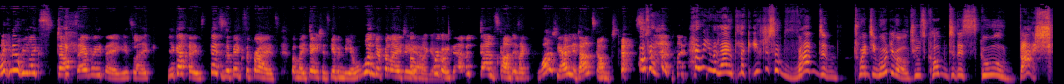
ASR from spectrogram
I know he like stops everything. He's like, "You guys, this is a big surprise, but my date has given me a wonderful idea. Oh. We're going to have a dance contest." It's like, "What? You're having a dance contest?" Also, how are you allowed? Like you're just some random twenty-one-year-old who's come to this school bash.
